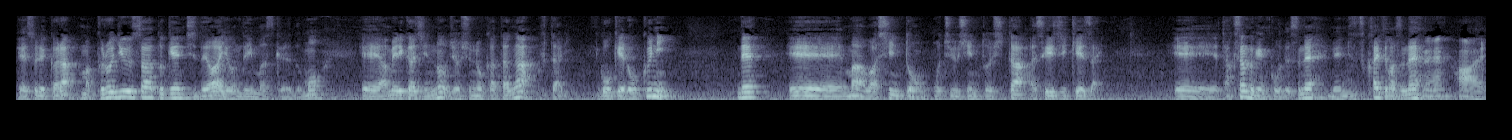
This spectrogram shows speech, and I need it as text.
えそれから、まあ、プロデューサーと現地では呼んでいますけれども、えアメリカ人の助手の方が2人。合計6人。で、えーまあ、ワシントンを中心とした政治経済、えーたくさんの原稿をですね。連日書いてますね。ねはい。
